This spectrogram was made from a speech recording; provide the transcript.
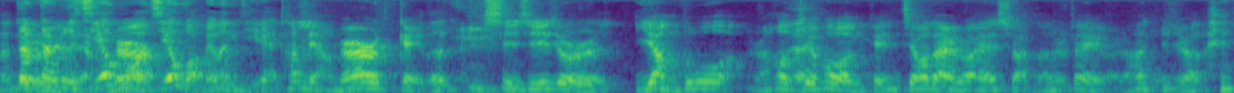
但但是这个结果结果没问题。他两边儿给的信息就是一样多，然后最后给你交代说，哎，选的是这个，然后你就觉得，哎，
